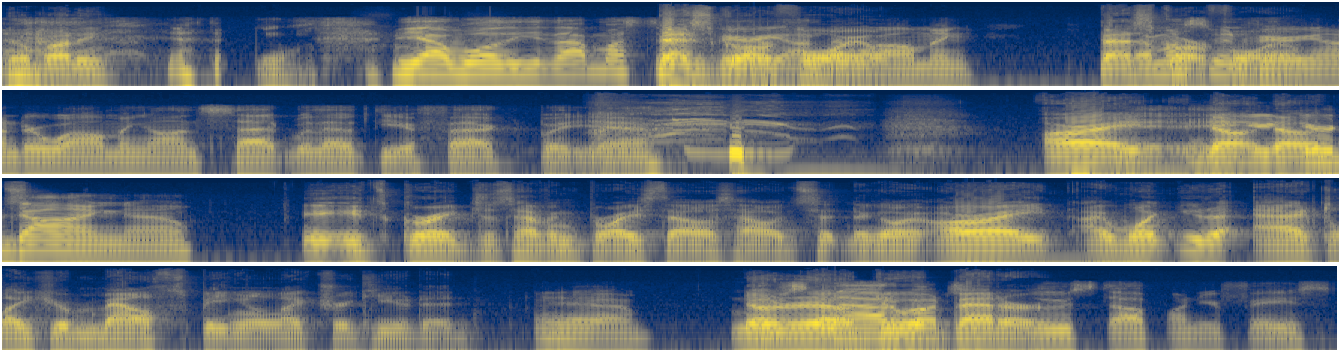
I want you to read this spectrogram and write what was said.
Nobody. Yeah, well, that must have been very foil. underwhelming. Best that must have been foil. very underwhelming on set without the effect, but yeah. All right, no, you're no, you're dying now. It- it's great just having Bryce Dallas Howard sitting there going, "All right, I want you to act like your mouth's being electrocuted." Yeah. No, They're no, just gonna no, do it better. Blue stuff on your face.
